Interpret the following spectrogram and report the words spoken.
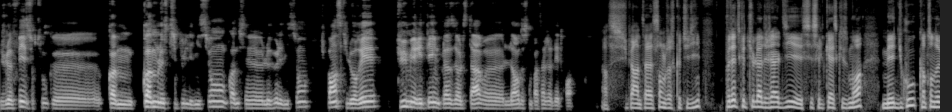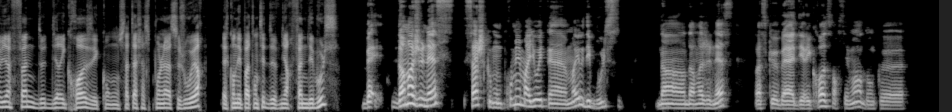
je le fais surtout que, comme, comme le stipule l'émission, comme le veut l'émission, je pense qu'il aurait pu mériter une place d'All-Star euh, lors de son passage à Détroit. Alors, c'est super intéressant ce que tu dis. Peut-être que tu l'as déjà dit, et si c'est le cas, excuse-moi. Mais du coup, quand on devient fan de Derrick Rose et qu'on s'attache à ce point-là à ce joueur, est-ce qu'on n'est pas tenté de devenir fan des Bulls? Ben, Dans ma jeunesse, sache que mon premier maillot était un maillot des Bulls dans, dans ma jeunesse. Parce que ben, Derrick Rose, forcément, donc euh,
